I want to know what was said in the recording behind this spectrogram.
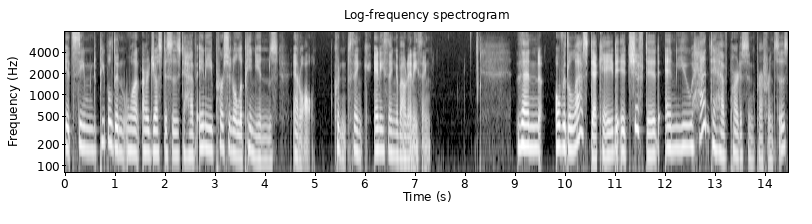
it seemed people didn't want our justices to have any personal opinions at all, couldn't think anything about anything. Then over the last decade, it shifted, and you had to have partisan preferences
